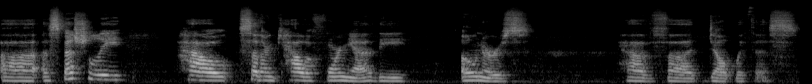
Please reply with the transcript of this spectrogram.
uh, especially how Southern California, the owners, have uh, dealt with this.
